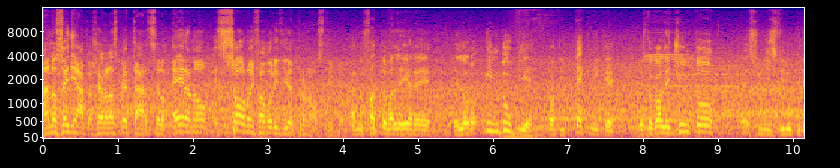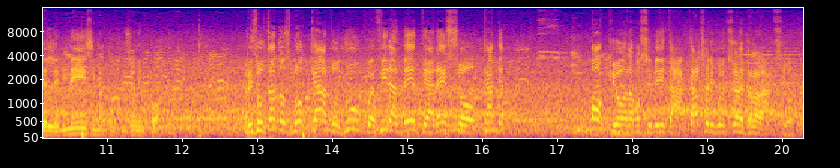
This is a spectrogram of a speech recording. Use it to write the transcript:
Hanno segnato, c'era da aspettarselo, erano e sono i favoriti del pronostico. Hanno fatto valere le loro indubbie doti tecniche. Questo gol è giunto eh, sugli sviluppi dell'ennesima conclusione in porta. Risultato sbloccato, dunque finalmente adesso cambia... Occhio alla possibilità, calcio di punizione per la Lazio.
